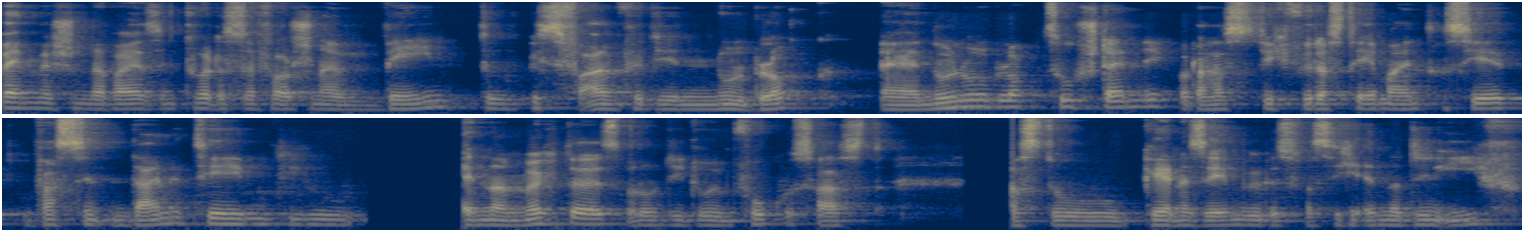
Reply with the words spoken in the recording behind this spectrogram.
Wenn wir schon dabei sind, du hattest ja vorhin schon erwähnt, du bist vor allem für den Null-Block äh, 00-Blog zuständig oder hast dich für das Thema interessiert? Was sind denn deine Themen, die du ändern möchtest oder die du im Fokus hast, was du gerne sehen würdest, was sich ändert in Eve?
